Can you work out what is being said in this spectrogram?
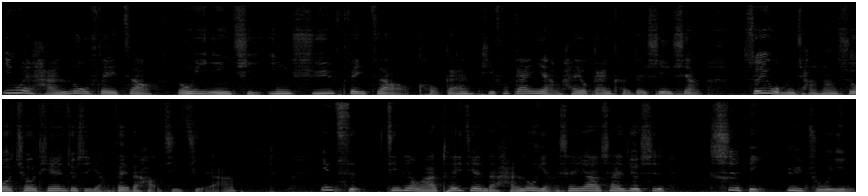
因为寒露肺燥，容易引起阴虚、肺燥、口干、皮肤干痒，还有干咳的现象。所以，我们常常说秋天就是养肺的好季节啊。因此，今天我要推荐的寒露养生药膳就是柿饼玉竹饮。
